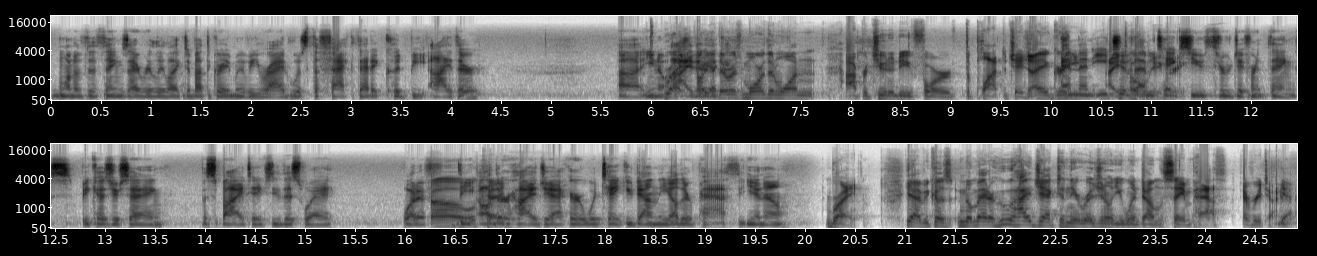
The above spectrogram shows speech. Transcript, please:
one of the things I really liked about the Great Movie Ride was the fact that it could be either. Uh, you know, Right. either Oh yeah, the- there was more than one opportunity for the plot to change. I agree. and then each I of them totally takes you through different things because you're saying the spy takes you this way. What if Oh, the okay. other hijacker would take you down the other path? You know, Right. Yeah, because no matter who hijacked in the original, you went down the same path every time. yeah,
